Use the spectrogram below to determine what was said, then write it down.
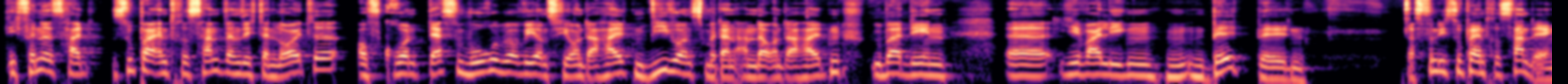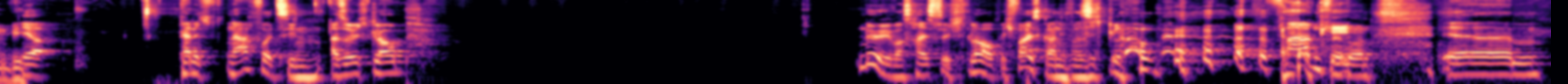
ich finde es halt super interessant, wenn sich dann Leute aufgrund dessen, worüber wir uns hier unterhalten, wie wir uns miteinander unterhalten, über den äh, jeweiligen Bild bilden. Das finde ich super interessant irgendwie. Ja, kann ich nachvollziehen. Also ich glaube, nö, was heißt ich glaube? Ich weiß gar nicht, was ich glaube. Faden okay. verloren. Ähm,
